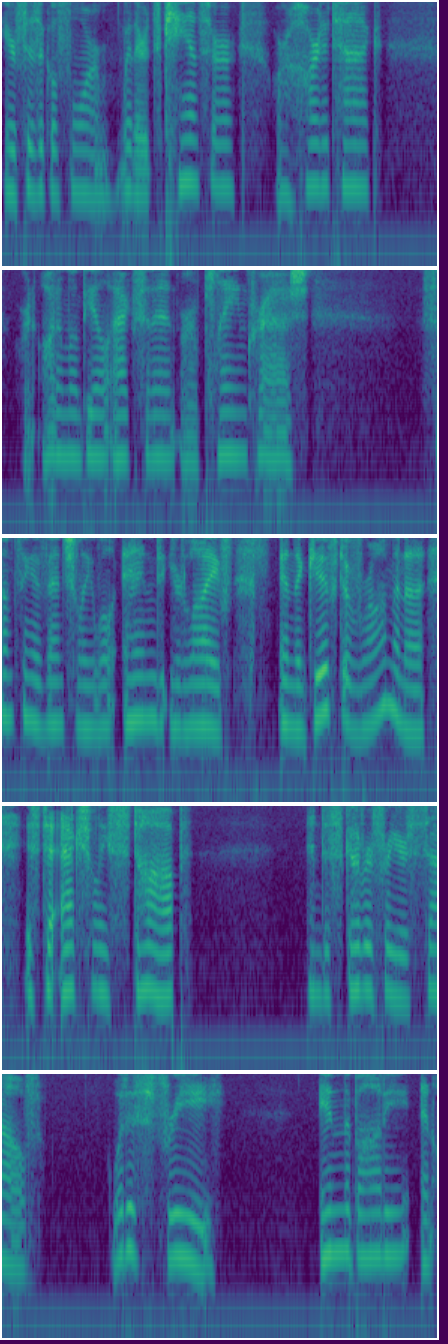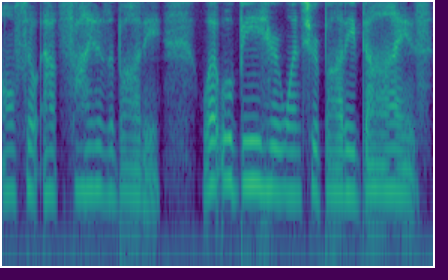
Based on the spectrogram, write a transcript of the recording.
your physical form, whether it's cancer or a heart attack or an automobile accident or a plane crash. Something eventually will end your life. And the gift of Ramana is to actually stop and discover for yourself what is free in the body and also outside of the body. What will be here once your body dies?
